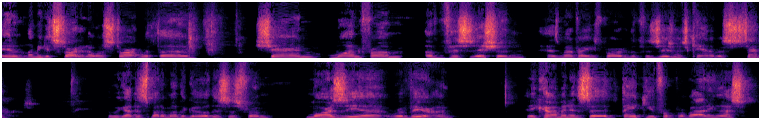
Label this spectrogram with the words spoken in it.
And let me get started. I want to start with. Uh, sharing one from a physician. As a matter of fact, he's part of the Physicians Cannabis Centers. And we got this about a month ago. This is from Marzia Rivera. And he commented and said, Thank you for providing us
